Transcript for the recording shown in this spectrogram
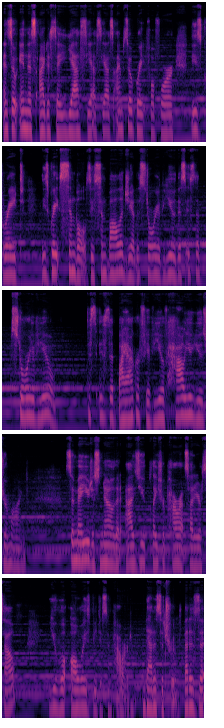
and so in this i just say yes yes yes i'm so grateful for these great these great symbols these symbology of the story of you this is the story of you this is the biography of you of how you use your mind so may you just know that as you place your power outside of yourself, you will always be disempowered. That is the truth. That is the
